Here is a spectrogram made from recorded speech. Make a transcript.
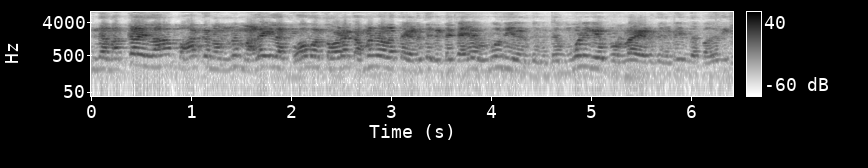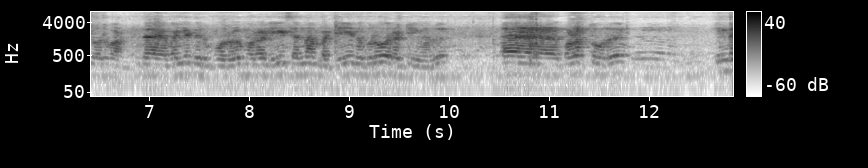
இந்த மக்கள் எல்லாம் பார்க்கணும்னு மலையில கோபத்தோட கமண்டலத்தை எடுத்துக்கிட்டு கையில விபூதி எடுத்துக்கிட்டு மூலிகை பொருளா எடுத்துக்கிட்டு இந்த பகுதிக்கு வருவாங்க. இந்த வெள்ளி திருப்பூர் முரளி சென்னம்பட்டி இந்த குருவரட்டியூர் குளத்தூர் இந்த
